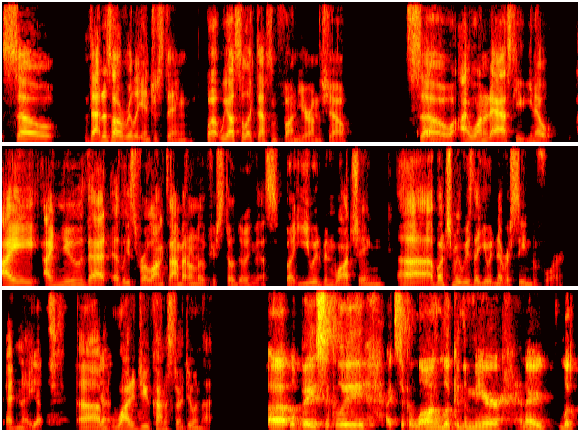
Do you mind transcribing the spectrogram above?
so that is all really interesting, but we also like to have some fun here on the show. So I wanted to ask you, you know, I I knew that at least for a long time. I don't know if you're still doing this, but you had been watching uh, a bunch of movies that you had never seen before at night. Yes. Um, yeah. Why did you kind of start doing that? Uh, well, basically, I took a long look in the mirror and I looked.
